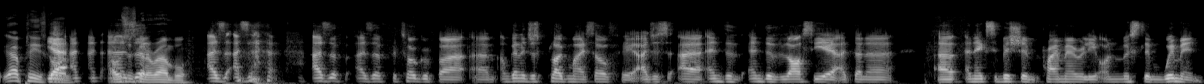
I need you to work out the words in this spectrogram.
Yeah, please go yeah, on. and, and, I was just a- gonna ramble. as as a as a as a photographer, um, I'm gonna just plug myself here. I just uh, end of end of last year, I'd done a, a an exhibition primarily on Muslim women,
